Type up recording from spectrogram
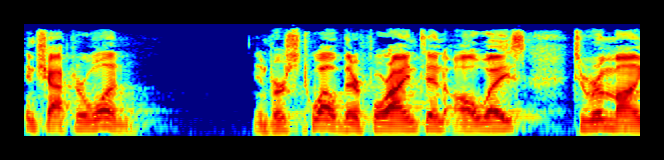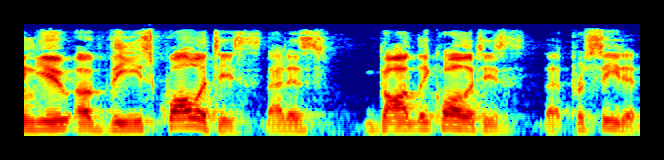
in chapter 1. In verse 12, therefore, I intend always to remind you of these qualities, that is, godly qualities that preceded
